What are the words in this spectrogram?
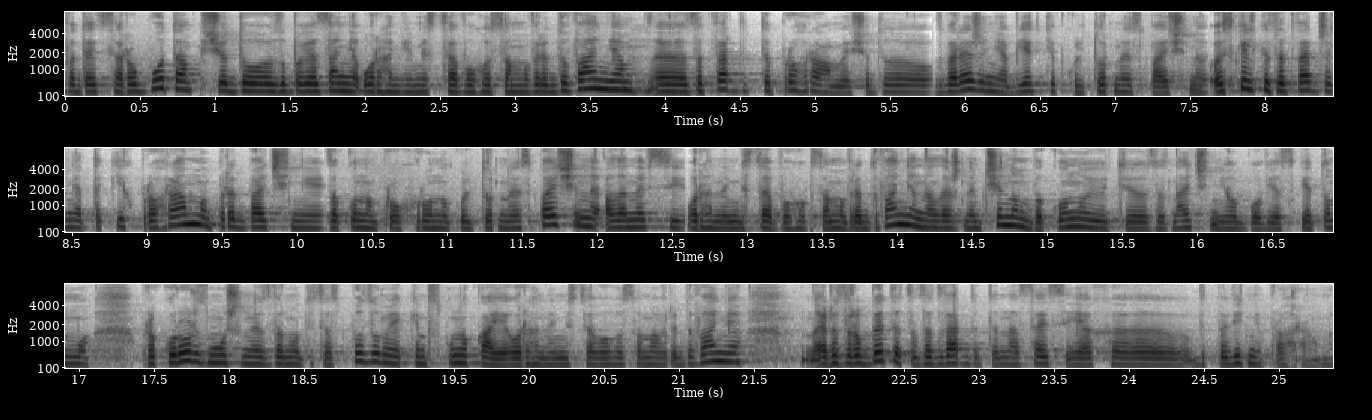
Ведеться робота щодо зобов'язання органів місцевого самоврядування е, затвердити програми щодо збереження об'єктів культурної спадщини, оскільки затвердження таких програм передбачені законом про охорону культурної спадщини, але не всі органи місцевого самоврядування належним чином виконують е, зазначені обов'язки. Тому прокурор змушений звернутися з позовом, яким спонукає органи місцевого самоврядування розробити та затвердити на сесіях е, відповідні програми.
